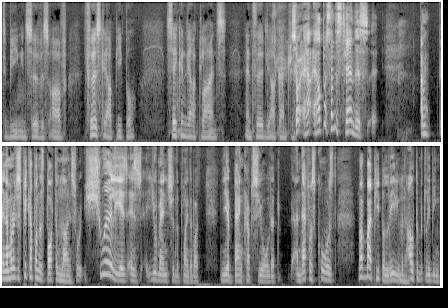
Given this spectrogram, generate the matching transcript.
to being in service of firstly our people, secondly our clients, and thirdly our country. So help us understand this. Uh, I mean, and I want to just pick up on this bottom Hmm. line story. Surely, as, as you mentioned, the point about near bankruptcy, all that, and that was caused not by people leaving, Hmm. but ultimately being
